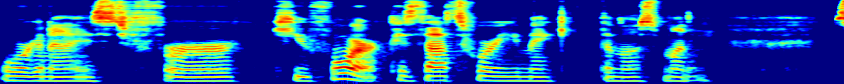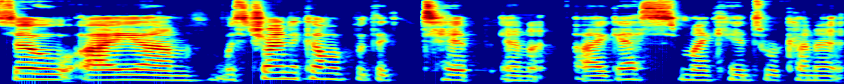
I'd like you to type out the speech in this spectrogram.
organized for Q4 because that's where you make the most money. So I um, was trying to come up with a tip, and I guess my kids were kind of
